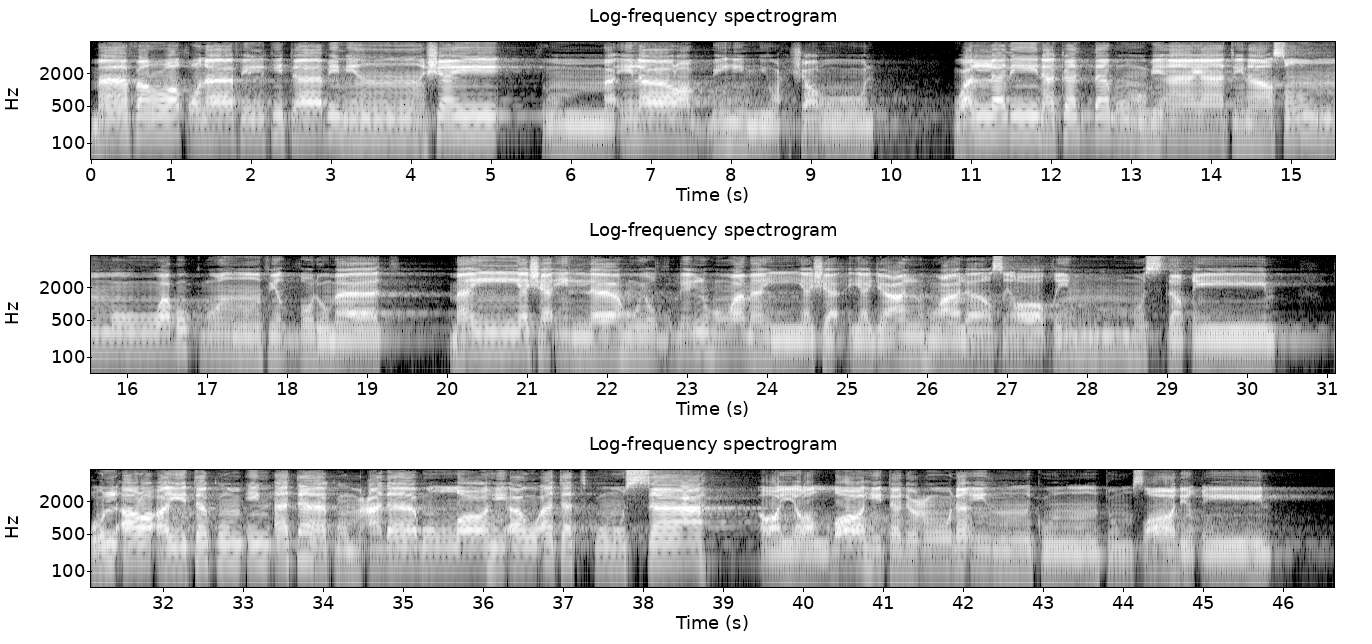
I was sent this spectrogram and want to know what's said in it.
ما فرطنا في الكتاب من شيء ثم إلى ربهم يحشرون. والذين كذبوا بآياتنا صم وبكم في الظلمات. من يشا الله يضلله ومن يشا يجعله على صراط مستقيم. قل ارايتكم ان اتاكم عذاب الله أو اتتكم الساعة؟ غير الله تدعون ان كنتم صادقين.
